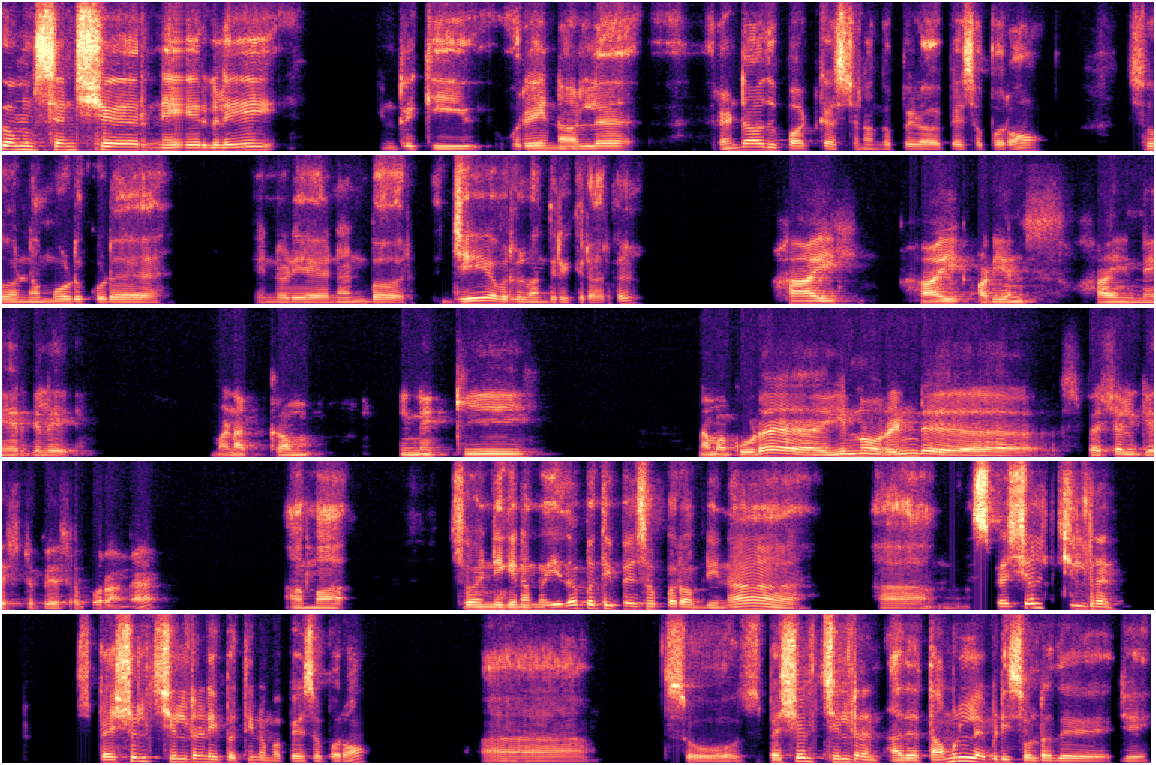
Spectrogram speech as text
வணக்கம் சென்ஷர் நேயர்களே. இன்றைக்கு ஒரே நாள்ல ரெண்டாவது பாட்காஸ்ட் நாங்க பேச போறோம். ஸோ நம்மோடு கூட என்னுடைய நண்பர் ஜே அவர்கள் வந்திருக்கிறார்கள். ஹாய் ஹாய் ஆடியன்ஸ் ஹாய் நேயர்களே. வணக்கம். இன்னைக்கு நம்ம கூட இன்னும் ரெண்டு ஸ்பெஷல் கெஸ்ட் பேச போறாங்க. ஆமா. ஸோ இன்னைக்கு நம்ம எதை பத்தி பேச போறோம் அப்படின்னா ஸ்பெஷல் சில்ட்ரன் ஸ்பெஷல் சில்ட்ரனை பத்தி நம்ம பேச போறோம். ஸோ ஸ்பெஷல் சில்ட்ரன் அதை தமிழ்ல எப்படி சொல்றது ஜே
